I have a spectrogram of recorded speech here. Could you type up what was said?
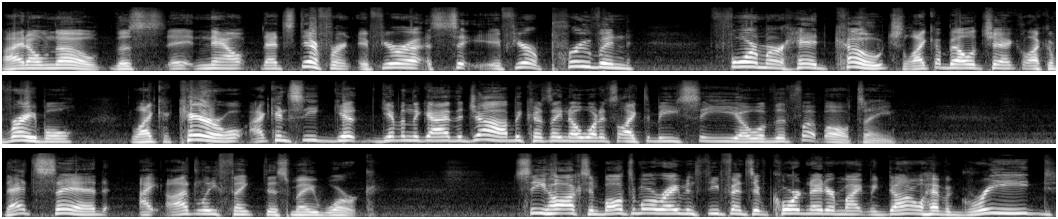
I don't know. This eh, now that's different. If you're a if you're a proven former head coach like a Belichick, like a Vrabel, like a Carroll, I can see get, giving the guy the job because they know what it's like to be CEO of the football team. That said, I oddly think this may work. Seahawks and Baltimore Ravens defensive coordinator Mike Macdonald have agreed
